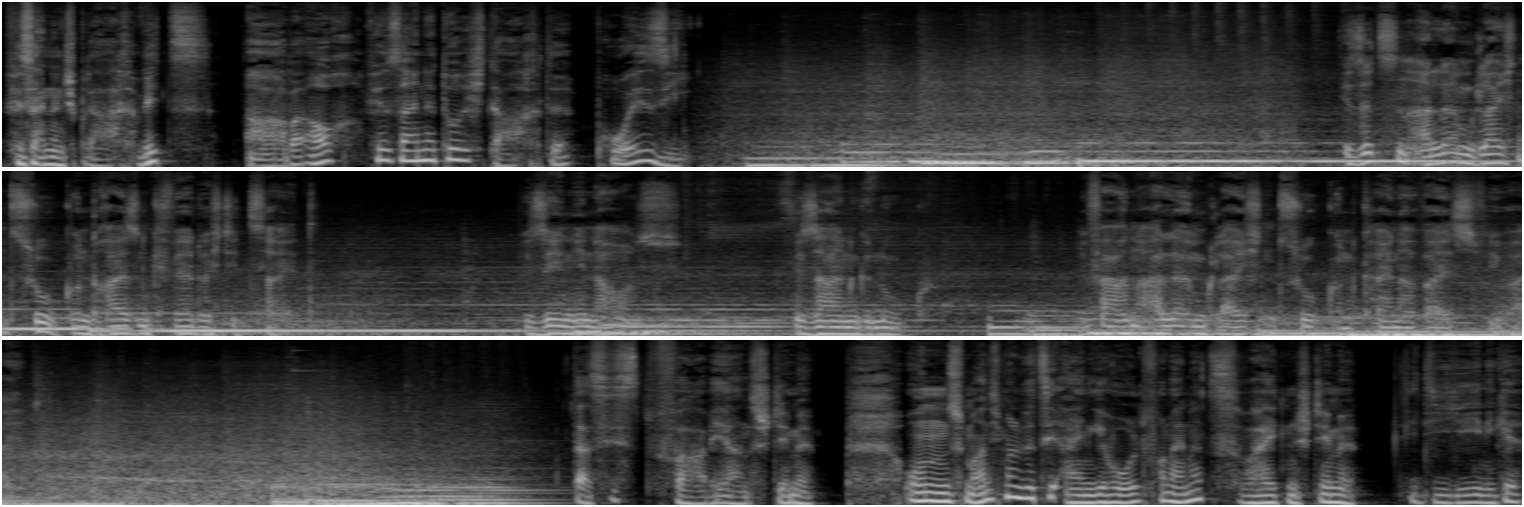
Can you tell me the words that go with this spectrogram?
für seinen Sprachwitz, aber auch für seine durchdachte Poesie. Wir sitzen alle im gleichen Zug und reisen quer durch die Zeit. Wir sehen hinaus. Wir sahen genug. Wir fahren alle im gleichen Zug und keiner weiß, wie weit. Das ist Fabians Stimme. Und manchmal wird sie eingeholt von einer zweiten Stimme, die diejenige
